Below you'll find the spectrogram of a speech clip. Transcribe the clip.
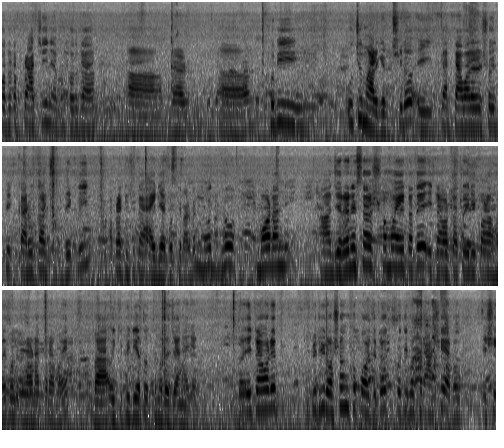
কতটা প্রাচীন এবং কতটা আপনার খুবই উঁচু মার্গের ছিল। এই টাওয়ারের শৈল্পিক কারুকার্য দেখলেই আপনারা কিছুটা আইডিয়া করতে পারবেন। মধ্য মডার্ন যে রেনেসার সময় এটাতে এই টাওয়ারটা তৈরি করা হয় বলে ধারণা করা হয় বা উইকিপিডিয়া তথ্যের মধ্যে জানা যায়। তো এই টাওয়ারে পৃথিবীর অসংখ্য পর্যটক প্রতি বছর আসে এবং এসে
